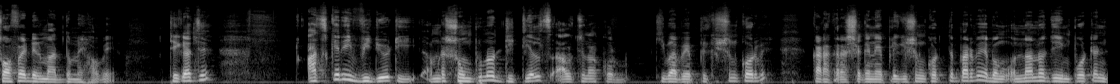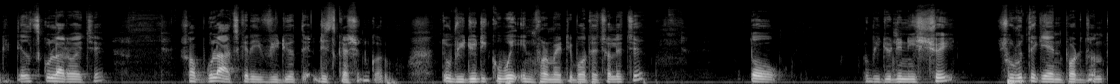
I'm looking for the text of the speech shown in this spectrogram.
সফটওয়্যারের মাধ্যমে হবে, ঠিক আছে? আজকের এই ভিডিওটি আমরা সম্পূর্ণ ডিটেলস আলোচনা করব। কীভাবে অ্যাপ্লিকেশন করবে, কারা কারা সেখানে অ্যাপ্লিকেশন করতে পারবে এবং অন্যান্য যে ইম্পর্ট্যান্ট ডিটেলসগুলো রয়েছে, সবগুলো আজকের এই ভিডিওতে ডিসকাশন করব। তো ভিডিওটি খুবই ইনফরমেটিভ হতে চলেছে। তো ভিডিওটি নিশ্চয়ই শুরু থেকে এন পর্যন্ত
